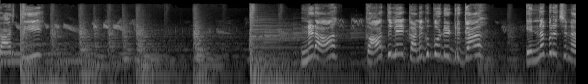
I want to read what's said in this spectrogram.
கார்த்தி? என்னடா காத்துலயே கணக்கு போட்டுட்டு இருக்க? என்ன பிரச்சனை?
